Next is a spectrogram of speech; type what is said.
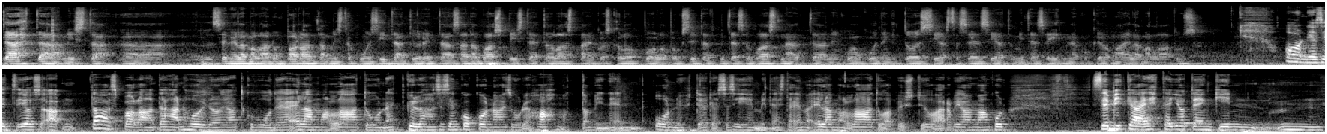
tähtäämistä sen elämänlaadun parantamista kuin sitä, että yrittää saada vaspisteet alaspäin, koska loppujen lopuksi sitä, että mitä se vasta näyttää, niin on kuitenkin toissijasta sen sijaan, että miten se ihminen kokee omaa elämänlaatunsa. On, ja sitten jos taas palaan tähän hoidon jatkuvuuteen ja elämänlaatuun, että kyllähän se sen kokonaisuuden hahmottaminen on yhteydessä siihen, miten sitä elämänlaatua pystyy arvioimaan, kun se, mikä ehkä jotenkin mm,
